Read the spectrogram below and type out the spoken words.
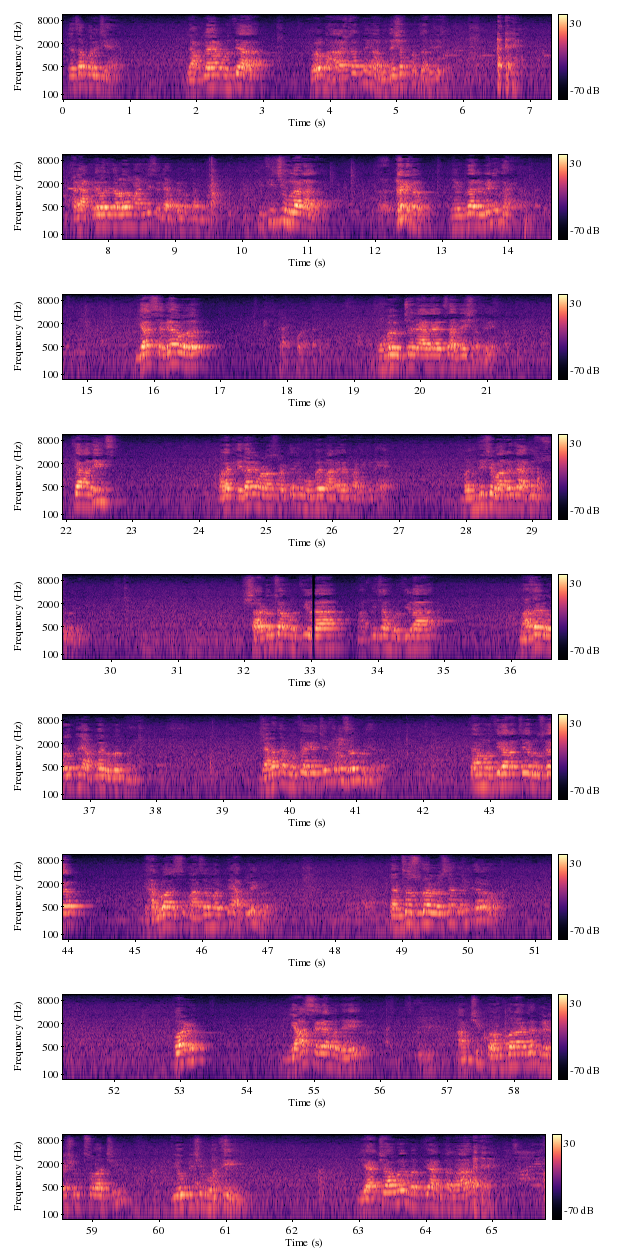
त्याचा परिचय आहे. म्हणजे आपल्या या मूर्त्या केवळ महाराष्ट्रात नाही ना विदेशात पण जाते आणि आकडेवारी त्यावेळेला मांडली सगळी आपल्या लोकांनी. कितीची उलाढ आला नेमका रेव्हेन्यू काय? या सगळ्यावर मुंबई उच्च न्यायालयाचे आदेश त्या आधीच मला खेदाने म्हणावं असं वाटतं की मुंबई महानगरपालिकेने बंदीचे वारं त्या आधीच सुरू होते शाडूच्या मूर्तीला मातीच्या मूर्तीला माझा विरोध नाही आपला विरोध नाही. ज्यांना त्या मूर्त्या घ्यायच्या त्यांनी जरूर घ्या त्या मूर्तिकारांचे रोजगार घालवा असं माझं मत नाही आपलंही मत त्यांचा सुद्धा व्यवसाय त्यांनी करावा. पण या सगळ्यामध्ये आमची परंपरागत गणेशोत्सवाची योगीची मूर्ती याच्यावर बंदी आणताना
